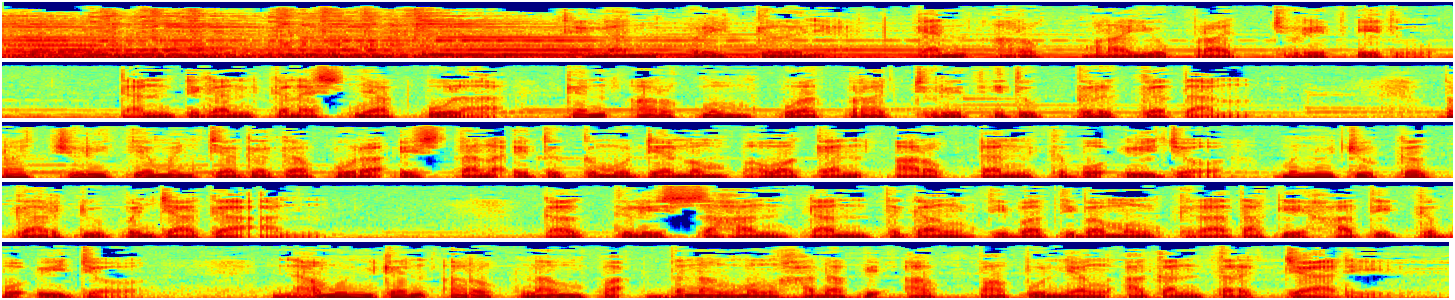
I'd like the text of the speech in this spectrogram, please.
Dengan perikelnya, Ken Arok merayu prajurit itu. Dan dengan kenesnya pula, Ken Arok membuat prajurit itu gregetan. Prajurit yang menjaga gapura istana itu kemudian membawa Ken Arok dan Kebo Ijo menuju ke gardu penjagaan. Kegelisahan dan tegang tiba-tiba menggerataki hati Kebo Ijo. Namun Ken Arok nampak tenang menghadapi apa pun yang akan terjadi.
